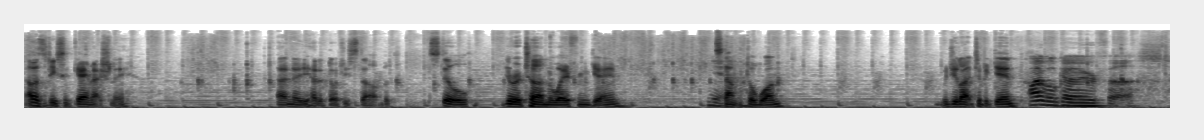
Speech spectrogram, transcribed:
That was a decent game, actually. I know you had a dodgy start, but still, you're a turn away from game. Yeah. Stamped to one. Would you like to begin? I will go first.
